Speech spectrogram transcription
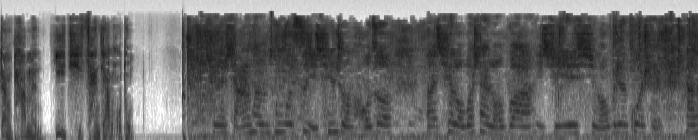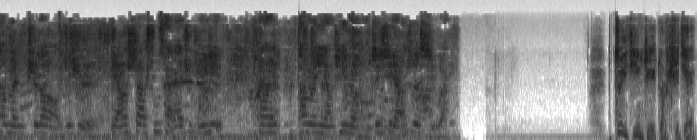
让他们一起参加劳动。就是想让他们通过自己亲手劳作，啊，切萝卜、晒萝卜啊，以及洗萝卜这个过程，让他们知道就是粮食啊、蔬菜来之不易，让他们养成一种珍惜粮食的习惯。最近这段时间，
